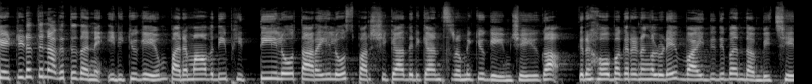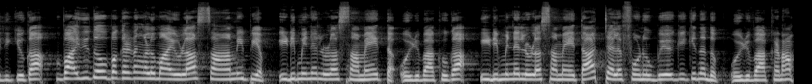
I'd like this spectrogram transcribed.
കെട്ടിടത്തിനകത്ത് തന്നെ ഇരിക്കുകയും പരമാവധി ഭിത്തിയിലോ തറയിലോ സ്പർശിക്കാതിരിക്കാൻ ശ്രമിക്കുകയും ചെയ്യുക. ഗ്രഹോപകരണങ്ങളുടെ വൈദ്യുതി ബന്ധം വിച്ഛേദിക്കുക. വൈദ്യുതോപകരണങ്ങളുമായുള്ള സാമീപ്യം ഇടിമിന്നലുള്ള സമയത്ത് ഒഴിവാക്കുക. ഇടിമിന്നലുള്ള സമയത്ത് ടെലഫോൺ ഉപയോഗിക്കുന്നതും ഒഴിവാക്കണം.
